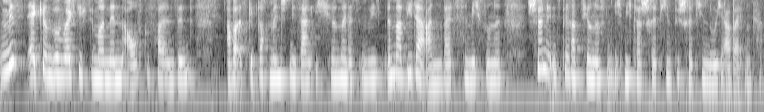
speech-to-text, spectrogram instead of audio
Mistecken, so möchte ich sie mal nennen, aufgefallen sind. Aber es gibt auch Menschen, die sagen, ich höre mir das immer wieder an, weil es für mich so eine schöne Inspiration ist und ich mich da Schrittchen für Schrittchen durcharbeiten kann.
